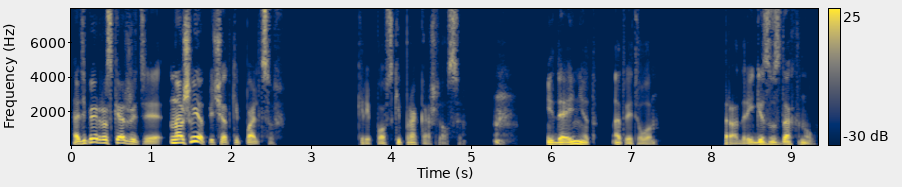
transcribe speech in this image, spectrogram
А теперь расскажите, нашли отпечатки пальцев?» Криповский прокашлялся. «И да, и нет», — ответил он. Родригес вздохнул.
